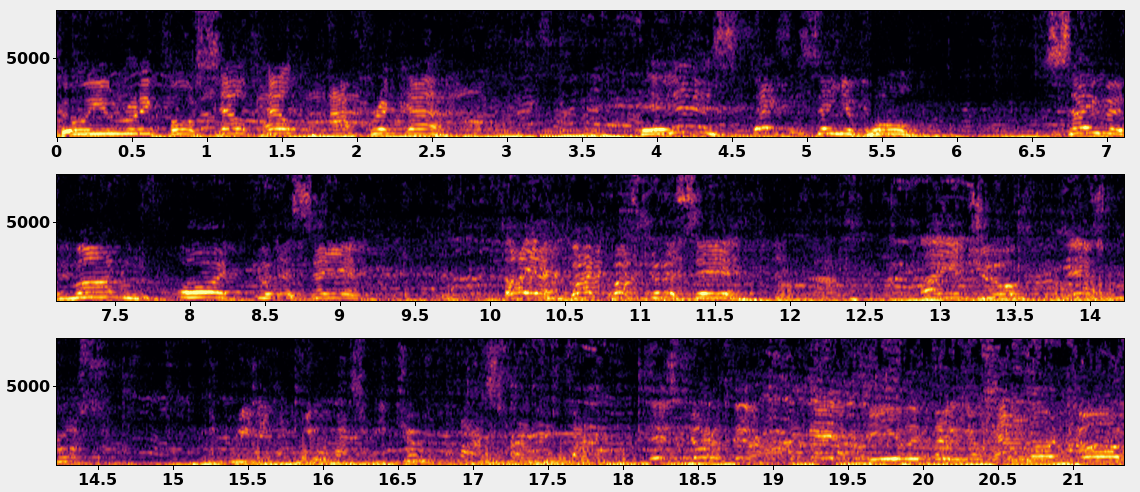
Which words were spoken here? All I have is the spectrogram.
Who are you running for? Self Help Africa. It is. Nice to see you, Paul. Simon Martin. Owen, good to see you. Hiya, Vanquist, good to see you. Hiya, Joe. There's Russ. Couldn't read it. You must be too fast, run too fast. There's Dorothy and David Baker. Hello, John.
